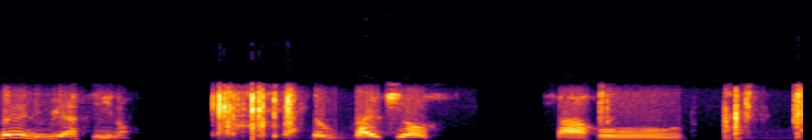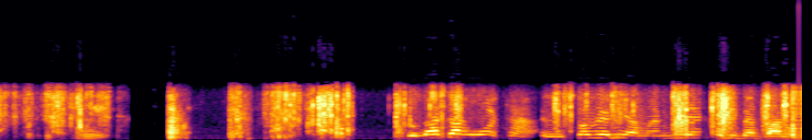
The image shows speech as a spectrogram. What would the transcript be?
bɛyɛ ne wiase no the righteous shall hold his way. No matter what, nsọrọ ni amaneɛ ɛde bɛba no,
